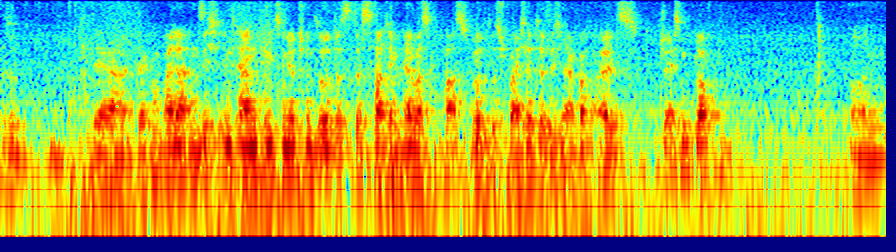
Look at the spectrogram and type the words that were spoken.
Also der, der Compiler an sich intern funktioniert schon so, dass das HTML, was gepasst wird, das speichert er sich einfach als JSON-Block. Und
